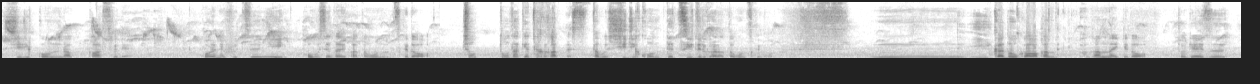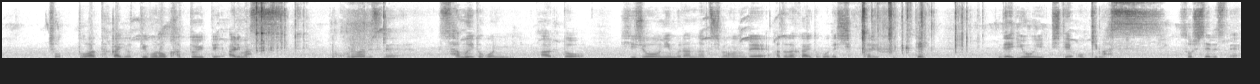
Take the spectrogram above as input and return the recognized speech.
シリコンラッカースプレー。これね、普通にホームセンターで買ったものなんですけど、ちょっとだけ高かったです。多分シリコンってついてるからだと思うんですけど、うーん、いいかどうかわかんない。わかんないけど、とりあえず、ちょっとは高いよっていうものを買っといてあります。でこれはですね、寒いところにあると、非常にムラになってしまうので、暖かいところでしっかり振って、で用意しておきます。そしてですね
